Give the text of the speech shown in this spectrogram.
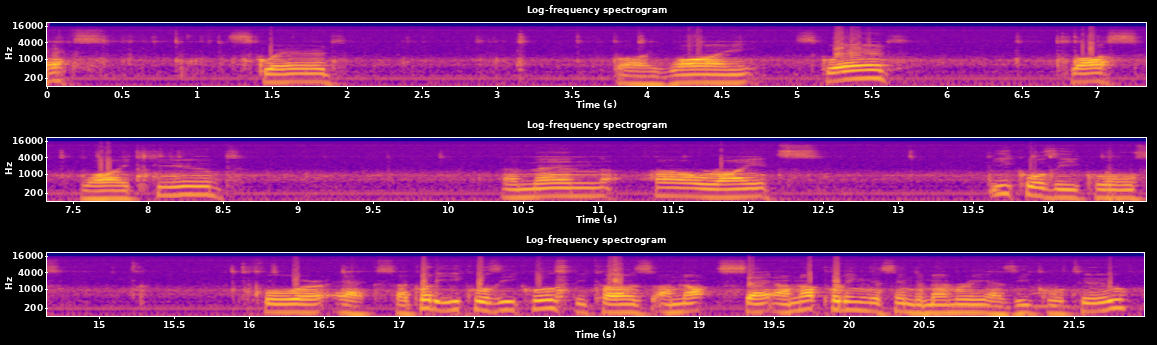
x squared by y squared plus y cubed and then I'll write equals equals for x. I put equals equals because I'm not say I'm not putting this into memory as equal to.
